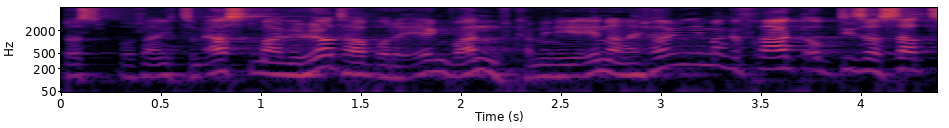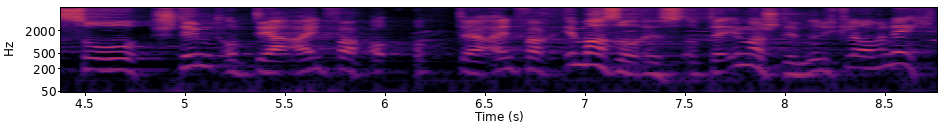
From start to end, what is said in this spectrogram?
das wahrscheinlich zum ersten Mal gehört habe oder irgendwann, kann mich nicht erinnern, ich habe mich immer gefragt, ob dieser Satz so stimmt, ob der, einfach, ob, ob der einfach immer so ist, ob der immer stimmt. Und ich glaube nicht.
